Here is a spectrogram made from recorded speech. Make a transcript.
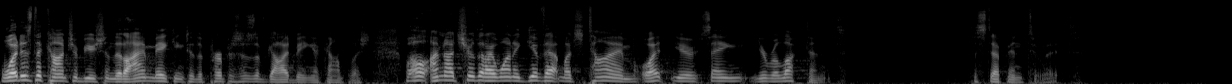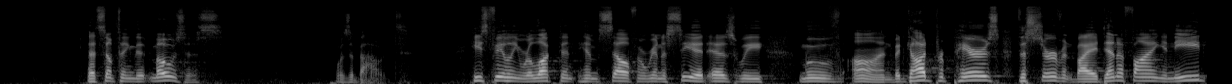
what is the contribution that I'm making to the purposes of God being accomplished? Well, I'm not sure that I want to give that much time. What? You're saying you're reluctant to step into it. That's something that Moses was about. He's feeling reluctant himself, and we're going to see it as we move on. But God prepares the servant by identifying a need,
